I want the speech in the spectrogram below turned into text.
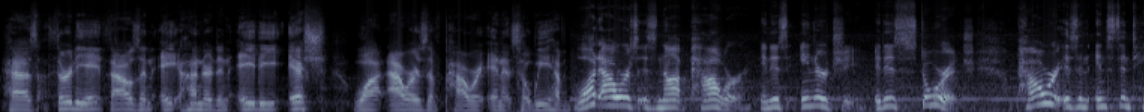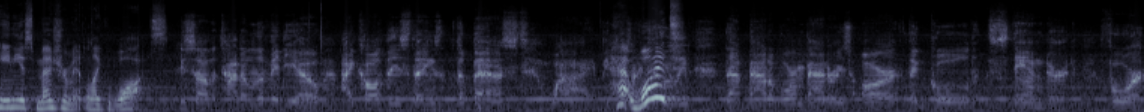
has 38,880-ish watt hours of power in it. So we have watt hours is not power. It is energy. It is storage. Power is an instantaneous measurement like watts. You saw the title of the video. I call these things the best. Why? Because ha, what? I believe that Battleborn batteries are the gold standard for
